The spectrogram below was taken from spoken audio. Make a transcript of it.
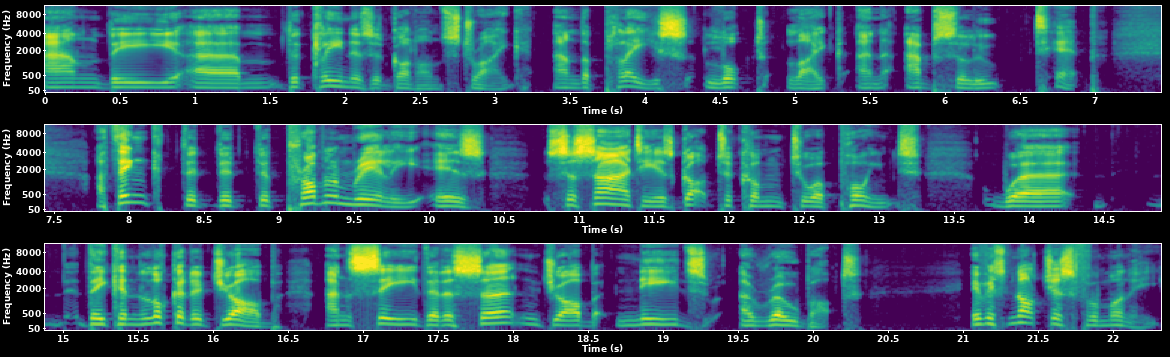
and the um, the cleaners had gone on strike, and the place looked like an absolute tip. I think that the, the problem really is society has got to come to a point where they can look at a job and see that a certain job needs a robot. If it's not just for money,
